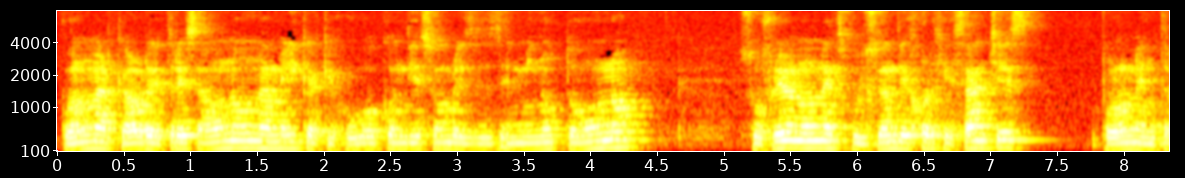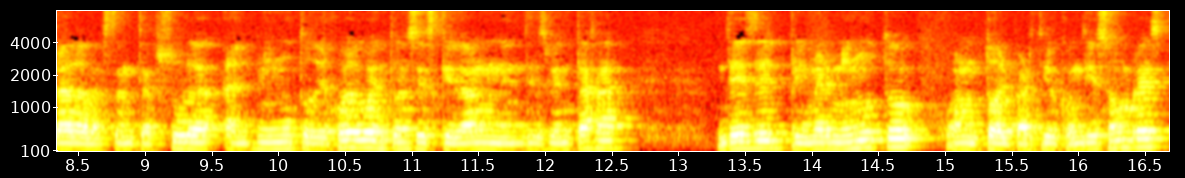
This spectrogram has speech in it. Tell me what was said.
con un marcador de 3 a 1. Una América que jugó con 10 hombres desde el minuto 1. Sufrieron una expulsión de Jorge Sánchez por una entrada bastante absurda al minuto de juego, entonces quedaron en desventaja desde el primer minuto. Jugaron todo el partido con 10 hombres.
